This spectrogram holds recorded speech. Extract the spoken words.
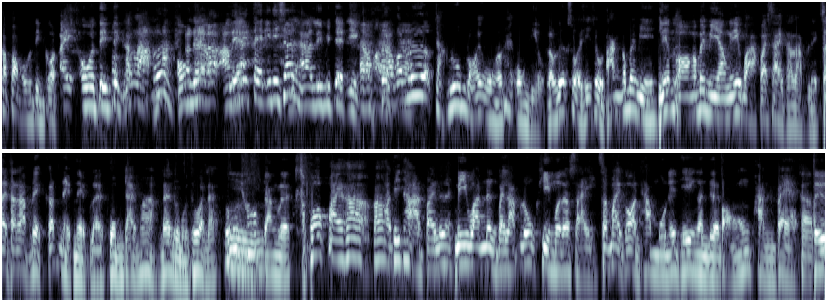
กระป๋องโอวัลตินกดไอโอวัลตินติดข้างหลังองค์เนี้ยเอาลิเนี้ยมิเต็ดอีดิชั่นอ่าลิมิเต็ดอีกเราเราก็เลือกจากร่วมร้อยองค์เราได้องค์เดียวเราเลือกสวยที่สุดตังค์ก็ไม่มีเลี่ยมทองก็ไม่มีเอางี้ดีกว่าไปใส่ตลับเหล็กใส่ตลับเหล็กก็เหน็บเหน็บเลยภูมิใจมากได้หลวงปู่ทวดแล้วชอบจังเลยพอไปก็ก็อธิษฐานไปเรื่อยมีวันหนึ่งไปรับลูกขี่มอเตอร์ไซค์สมัยก่อนทำมูลนิธิเงินเดือน2,800ครับซื้อ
